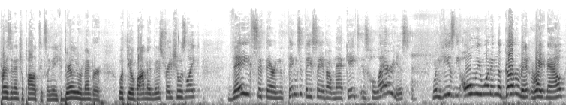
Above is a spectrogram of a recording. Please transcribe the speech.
presidential politics like. You can barely remember what the Obama administration was like. They sit there and the things that they say about Matt Gaetz is hilarious when he's the only one in the government right now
